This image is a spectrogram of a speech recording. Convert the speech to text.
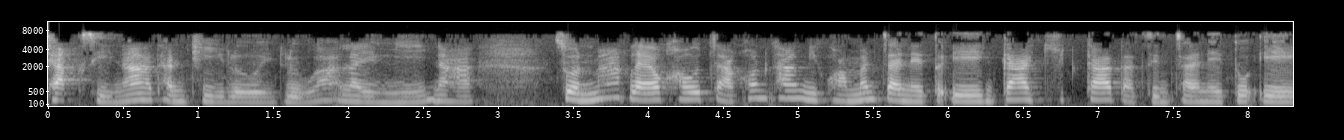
ชักสีหน้าทันทีเลยหรือว่าอะไรอย่างนี้นะคะ ส่วนมากแล้วเขาจะค่อนข้างมีความมั่นใจในตัวเอง กล้าคิดกล้าตัดสินใจในตัวเอง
